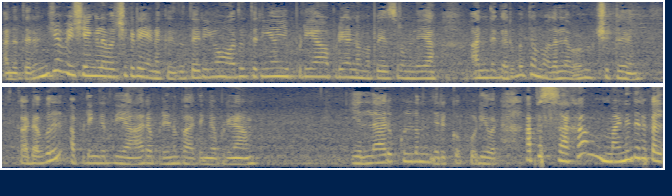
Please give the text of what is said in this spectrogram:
அந்த தெரிஞ்ச விஷயங்களை வச்சுக்கிட்டு எனக்கு இது தெரியும் அது தெரியும் இப்படியா அப்படியா நம்ம பேசுகிறோம் இல்லையா? அந்த கர்வத்தை முதல்ல ஒழிச்சிட்டு கடவுள் அப்படிங்கிறது யார் அப்படின்னு பார்த்தீங்க அப்படின்னா எல்லாருக்குள்ளும் இருக்கக்கூடியவர். அப்போ சக மனிதர்கள்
